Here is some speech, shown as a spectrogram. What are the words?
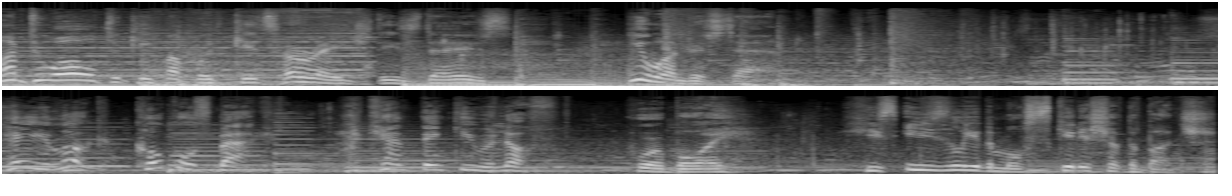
I'm too old to keep up with kids her age these days. You understand. Hey, look, Coco's back. I can't thank you enough. Poor boy. He's easily the most skittish of the bunch.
